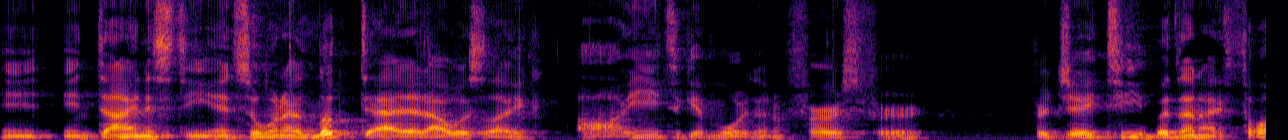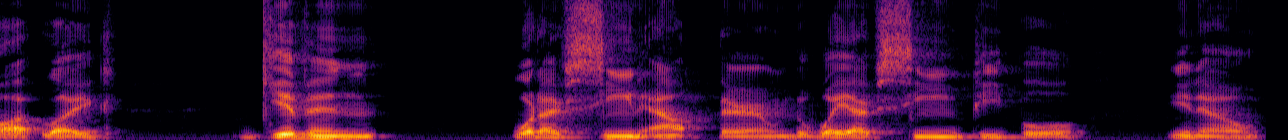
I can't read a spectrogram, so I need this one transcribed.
in, in Dynasty. And so when I looked at it, I was like, oh, you need to get more than a first for for JT. But then I thought, like, given what I've seen out there and the way I've seen people, you know,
